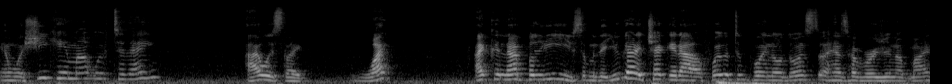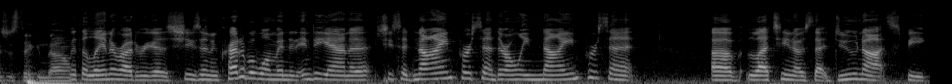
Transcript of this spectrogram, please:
And what she came out with today, I was like, What? I could not believe some of that. You got to check it out. Fuego 2.0. Dawn still has her version of mine. Just taken down. With Elena Rodriguez, she's an incredible woman in Indiana. She said nine percent. There are only nine percent of Latinos that do not speak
